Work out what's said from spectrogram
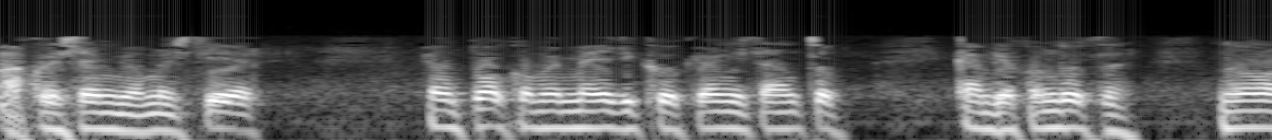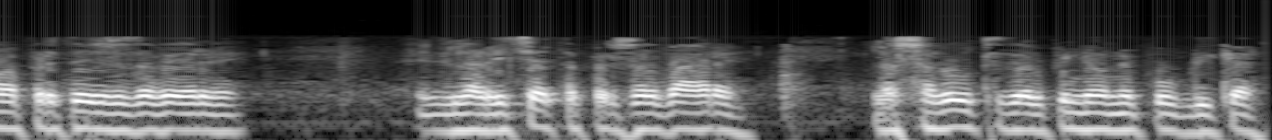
Ma questo è il mio mestiere. È un po' come il medico che ogni tanto cambia condotta. Non ho la pretesa di avere la ricetta per salvare la salute dell'opinione pubblica.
